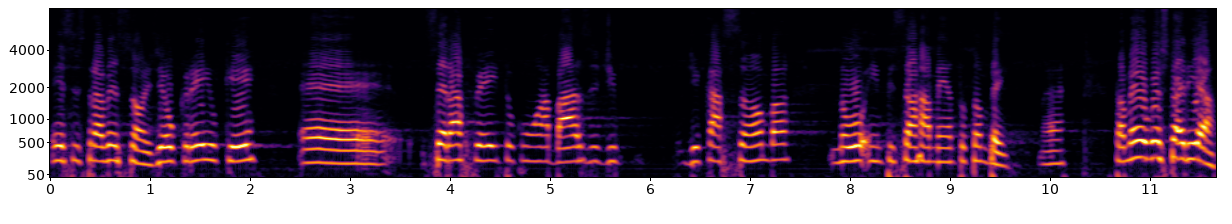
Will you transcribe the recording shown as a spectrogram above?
esses travessões. Eu creio que é, será feito com a base de, de caçamba no empissarramento também. Né? Também eu gostaria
